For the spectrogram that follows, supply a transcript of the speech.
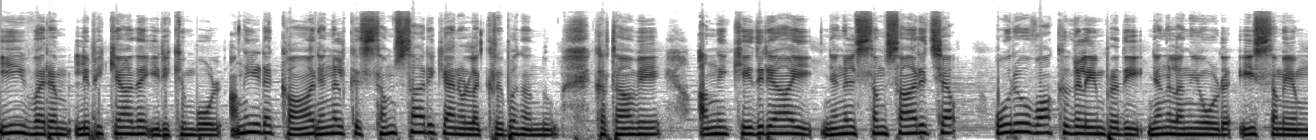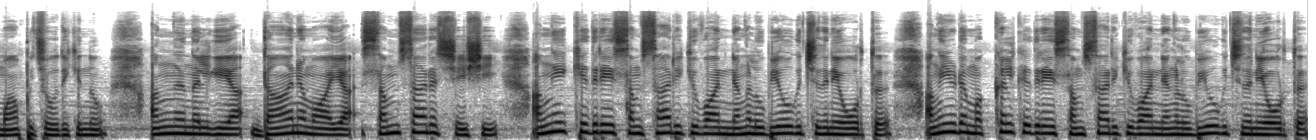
ഈ വരം ലഭിക്കാതെ ഇരിക്കുമ്പോൾ അങ്ങയുടെ കാ ഞങ്ങൾക്ക് സംസാരിക്കാനുള്ള കൃപ തന്നു. കർത്താവെ അങ്ങയ്ക്കെതിരായി ഞങ്ങൾ സംസാരിച്ച ഓരോ വാക്കുകളെയും പ്രതി ഞങ്ങൾ അങ്ങയോട് ഈ സമയം മാപ്പ് ചോദിക്കുന്നു. അങ്ങ് നൽകിയ ദാനമായ സംസാരശേഷി അങ്ങയ്ക്കെതിരെ സംസാരിക്കുവാൻ ഞങ്ങൾ ഉപയോഗിച്ചതിനെ ഓർത്ത് അങ്ങയുടെ മക്കൾക്കെതിരെ സംസാരിക്കുവാൻ ഞങ്ങൾ ഉപയോഗിച്ചതിനെ ഓർത്ത്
